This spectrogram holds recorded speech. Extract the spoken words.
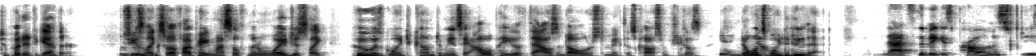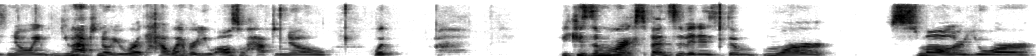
to put it together. She's Mhm. like, so if I paid myself minimum wage, it's like, who is going to come to me and say, I will pay you a thousand dollars to make this costume? She goes, Yeah, no one's going to do that. that's the biggest problem is is knowing you have to know your worth. However, you also have to know what because the more expensive it is, the more smaller your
